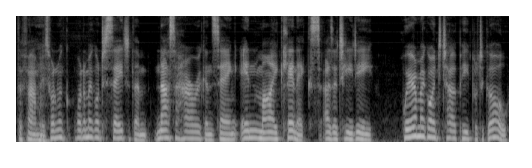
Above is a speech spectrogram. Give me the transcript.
the families? Mm. What, am I, what am I going to say to them?" NASA Harrigan saying, "In my clinics as a TD, where am I going to tell people to go?"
